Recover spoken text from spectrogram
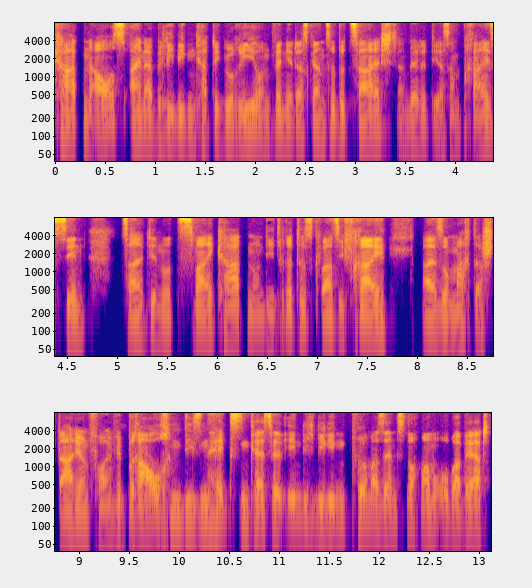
Karten aus einer beliebigen Kategorie und wenn ihr das Ganze bezahlt, dann werdet ihr es am Preis sehen, zahlt ihr nur zwei Karten und die dritte ist quasi frei. Also macht das Stadion voll. Wir brauchen diesen Hexenkessel, ähnlich wie gegen Pirmasens nochmal im Oberwert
